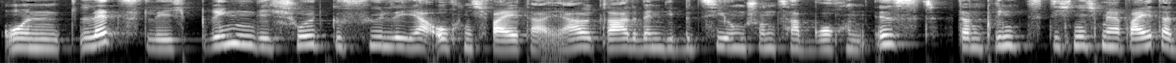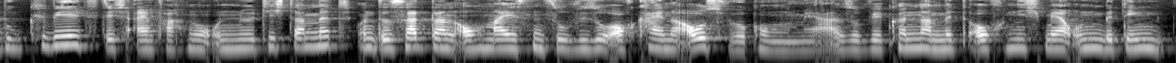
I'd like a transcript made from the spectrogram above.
Und letztlich bringen dich Schuldgefühle ja auch nicht weiter, ja. Gerade wenn die Beziehung schon zerbrochen ist, dann bringt es dich nicht mehr weiter. Du quälst dich einfach nur unnötig damit. Und es hat dann auch meistens sowieso auch keine Auswirkungen mehr. Also wir können damit auch nicht mehr unbedingt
